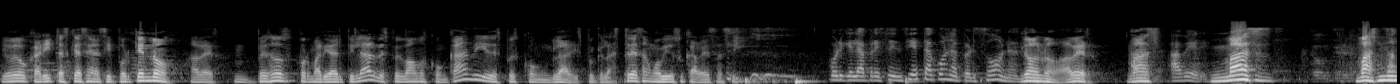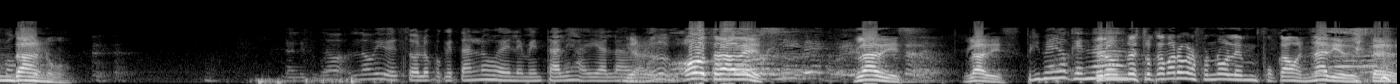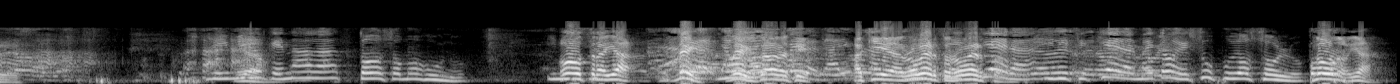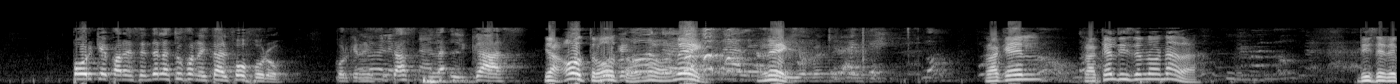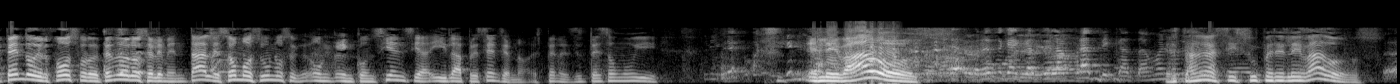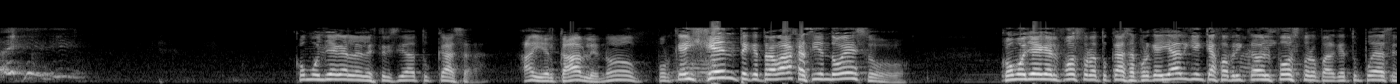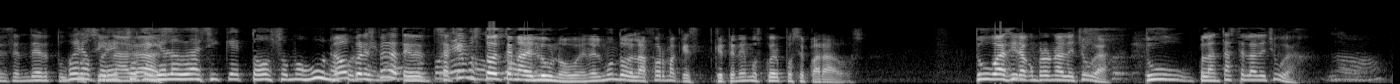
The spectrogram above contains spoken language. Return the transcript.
Yo veo caritas que hacen así. ¿Por qué no? A ver, empezamos por María del Pilar, después vamos con Candy y después con Gladys, porque las tres han movido su cabeza así. Porque la presencia está con la persona. No, no, a ver, más, A ver, más, más mundano. No, no vive solo porque están los elementales ahí al lado. Ya, otra vez. Gladys, Gladys. Primero que nada, Pero nuestro camarógrafo no le enfocaba a nadie de ustedes. primero Ya. que nada, todos somos uno. Y ni Otra ya. Next, No, next, no, ahora sí. Aquí, Roberto, ni Roberto. Siquiera, y ni siquiera el maestro Jesús pudo solo. No, no, ya. Porque para encender la estufa necesitas el fósforo. Porque necesitas la- el gas. Ya, otro, Porque- otro. No, Otro, next, next. Raquel, Raquel dice no, nada. Dice, dependo del fósforo, dependo de los elementales, somos unos en, en conciencia y la presencia. No, espérense, ustedes son muy elevados. Parece que hay que hacer la práctica. Están así súper elevados. ¿Cómo llega la electricidad a tu casa? Ay, el cable, no, porque hay gente que trabaja haciendo eso. ¿Cómo llega el fósforo a tu casa? Porque hay alguien que ha fabricado el fósforo para que tú puedas encender tu Bueno, por cocina a eso gas. que yo lo veo así que todos somos uno. No, pero espérate, no- no saquemos todo el tema del uno, en el mundo de la forma que, que tenemos cuerpos separados. Tú vas a ir a comprar una lechuga. ¿Tú plantaste la lechuga?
